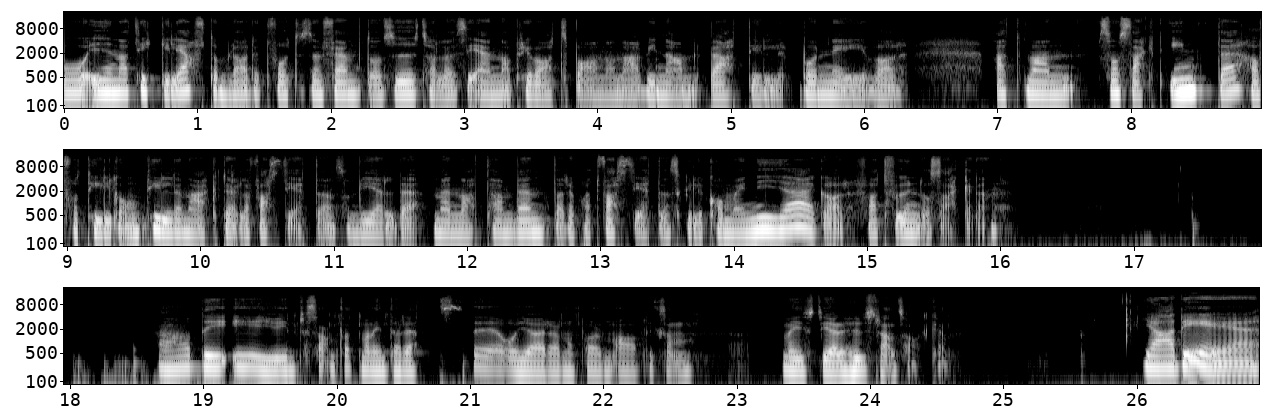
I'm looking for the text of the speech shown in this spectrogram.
Och i en artikel i Aftonbladet 2015 så uttalade sig en av privatspanarna vid namn Bertil Bonneiver att man som sagt inte har fått tillgång till den här aktuella fastigheten som det gällde, men att han väntade på att fastigheten skulle komma i nya ägor för att få undersöka den. Ja, det är ju intressant att man inte har rätt eh, att göra någon form av, liksom, men just att göra husrannsakan. Ja, det är,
